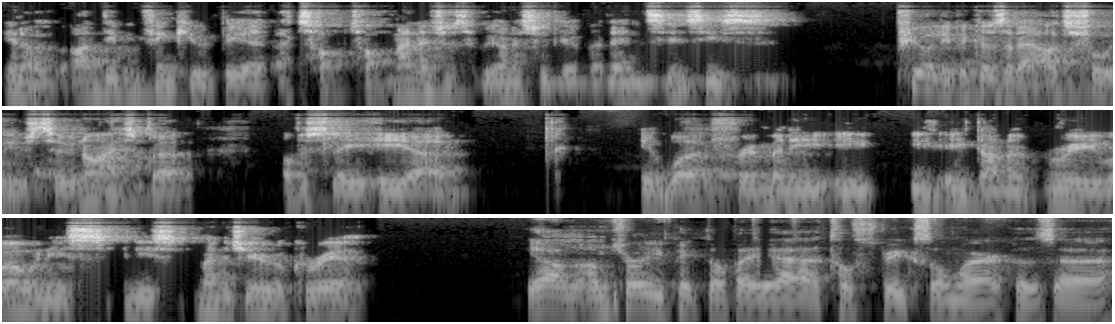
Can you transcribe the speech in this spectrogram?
you know, I didn't think he would be a, a top top manager to be honest with you. But then since he's purely because of that, I just thought he was too nice. But obviously he. Um, it worked for him, and he, he he done it really well in his in his managerial career. Yeah, I'm, I'm, sure he picked up a, uh, tough streak somewhere because uh,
